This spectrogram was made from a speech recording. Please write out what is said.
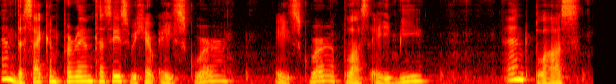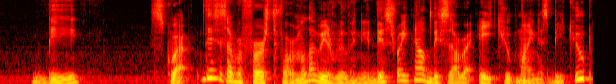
and the second parenthesis we have a square, a square plus ab, and plus b square. This is our first formula. We really need this right now. This is our a cube minus b cube,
